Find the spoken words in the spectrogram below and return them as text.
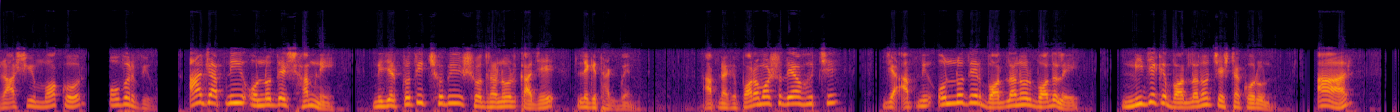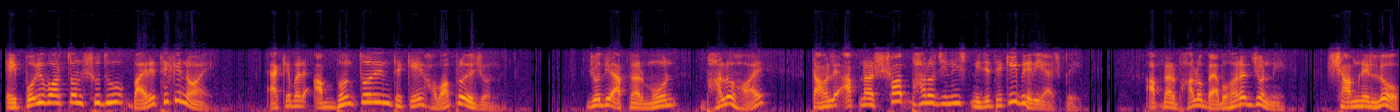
রাশি মকর ওভারভিউ। আজ আপনি অন্যদের সামনে নিজের প্রতিচ্ছবি শোধরানোর কাজে লেগে থাকবেন। আপনাকে পরামর্শ দেওয়া হচ্ছে যে আপনি অন্যদের বদলানোর বদলে নিজেকে বদলানোর চেষ্টা করুন। আর এই পরিবর্তন শুধু বাইরে থেকে নয় একেবারে আভ্যন্তরীণ থেকে হওয়া প্রয়োজন। যদি আপনার মন ভালো হয়, তাহলে আপনার সব ভালো জিনিস নিজে থেকেই বেরিয়ে আসবে। আপনার ভালো ব্যবহারের জন্য সামনের লোক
